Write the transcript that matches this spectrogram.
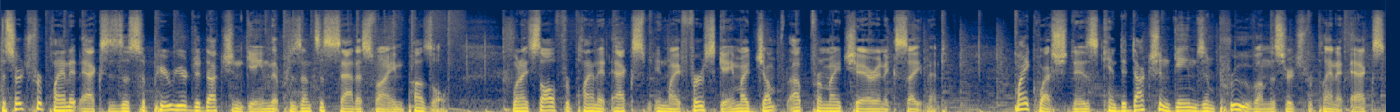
The Search for Planet X is a superior deduction game that presents a satisfying puzzle. When I solved for Planet X in my first game, I jumped up from my chair in excitement. My question is can deduction games improve on the search for Planet X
